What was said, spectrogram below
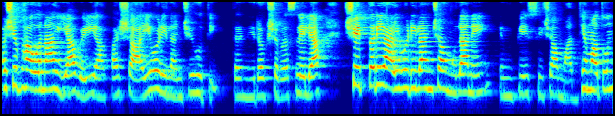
अशी भावना यावेळी आकाशच्या आई वडिलांची होती. तर निरक्षर असलेल्या शेतकरी आई वडिलांच्या मुलाने सीच्या माध्यमातून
